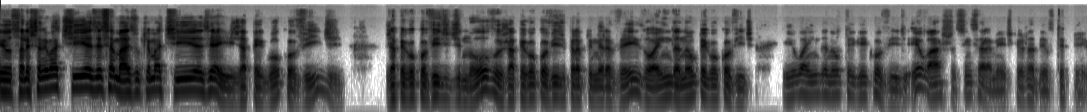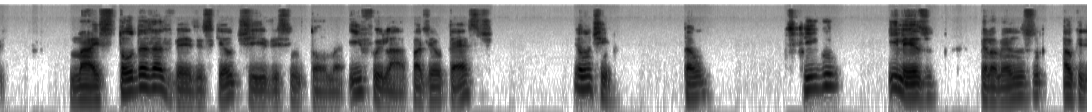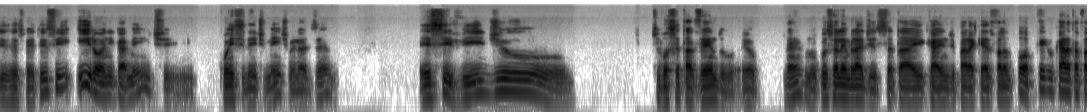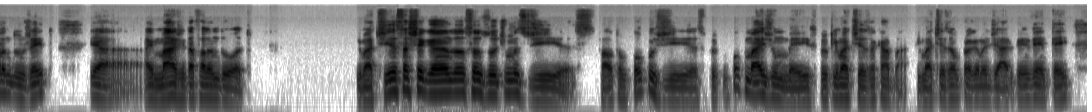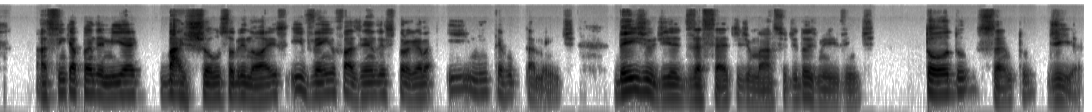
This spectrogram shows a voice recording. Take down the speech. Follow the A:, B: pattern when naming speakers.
A: Eu sou Alexandre Matias, esse é mais um Climatias. E aí, já pegou Covid? Já pegou Covid de novo? Já pegou Covid pela primeira vez ou ainda não pegou Covid? Eu ainda não peguei Covid. Eu acho, sinceramente, que eu já devo ter pego. Mas todas as vezes que eu tive sintoma e fui lá fazer o teste, eu não tinha. Então, sigo ileso, pelo menos ao que diz respeito a isso. E, ironicamente, coincidentemente, melhor dizendo, esse vídeo que você está vendo, eu, né? Não custa lembrar disso. Você está aí caindo de paraquedas falando, pô, por que, que o cara está falando de um jeito e a, a imagem está falando do outro? E Matias está chegando aos seus últimos dias. Faltam poucos dias, um pouco mais de um mês para o Climatias acabar. Climatias é um programa diário que eu inventei assim que a pandemia baixou sobre nós e venho fazendo esse programa ininterruptamente desde o dia 17 de março de 2020, todo santo dia.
